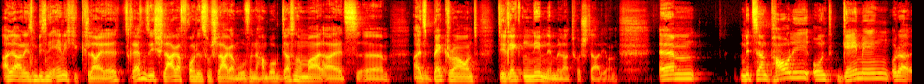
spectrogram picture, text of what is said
Alle allerdings ein bisschen ähnlich gekleidet. Treffen sich Schlagerfreunde zum Schlagermove in Hamburg. Das nochmal als, ähm, als Background direkt neben dem Millantor-Stadion. Ähm, mit St. Pauli und Gaming oder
